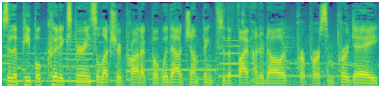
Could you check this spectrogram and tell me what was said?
so that people could experience a luxury product, but without jumping to the $500 per person per day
